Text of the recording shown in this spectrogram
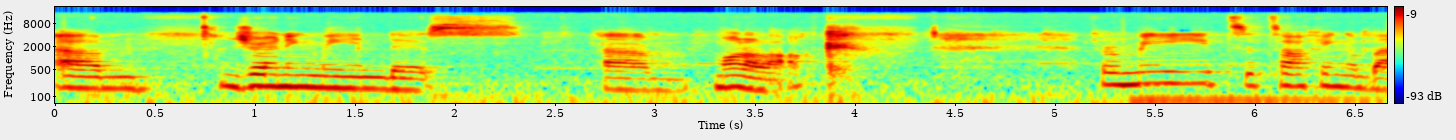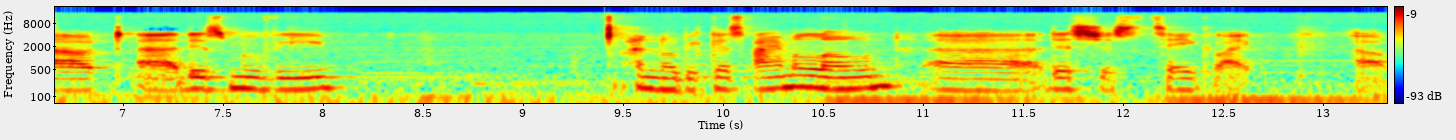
um, joining me in this um, monologue. For me to talking about uh, this movie I don't know because I'm alone uh, this just take like um,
